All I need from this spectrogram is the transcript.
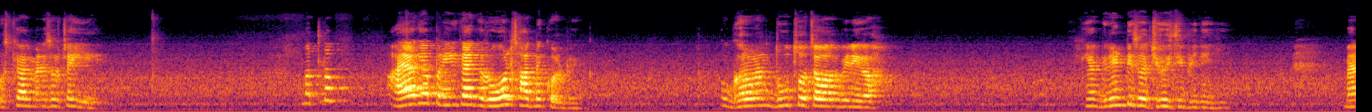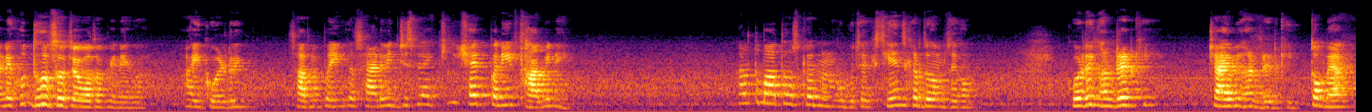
उसके बाद मैंने सोचा ये। मतलब आया गया पनीर का एक रोल साथ में कोल्ड ड्रिंक। वो घर वाले ने दूध सोचा हुआ था पीने का। या ग्रीन टी सोची हुई थी पीने की। मैंने खुद दूध सोचा हुआ था पीने का। आई कोल्ड ड्रिंक। साथ में पनीर का सैंडविच, जिसमें एक्चुअली शायद पनीर था भी नहीं। कल तो बात है, उसके बाद मैंने उनको पूछा एक्सचेंज कर दो कम से कम। कोल्ड ड्रिंक हंड्रेड की, चाय भी हंड्रेड की। तो मैं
